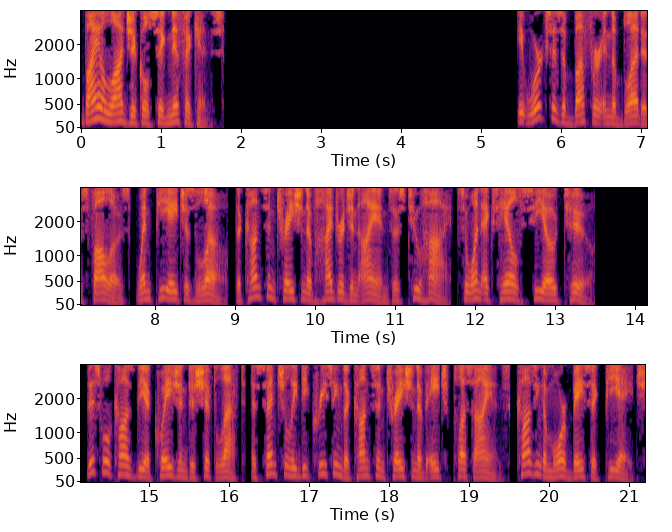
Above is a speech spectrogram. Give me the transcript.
Biological significance It works as a buffer in the blood as follows, when pH is low, the concentration of hydrogen ions is too high, so one exhales CO2. This will cause the equation to shift left, essentially decreasing the concentration of H plus ions, causing a more basic pH.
